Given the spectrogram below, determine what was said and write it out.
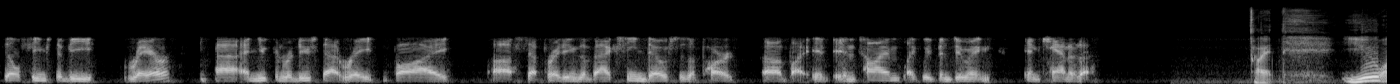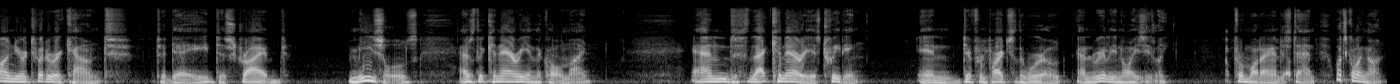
still seems to be rare, uh, and you can reduce that rate by uh, separating the vaccine doses apart uh, by in, in, time, like we've been doing in Canada. All right, you on your Twitter account today described measles as the canary in the coal mine, and that canary is tweeting in different parts of the world and really noisily, from what I understand. What's going on?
